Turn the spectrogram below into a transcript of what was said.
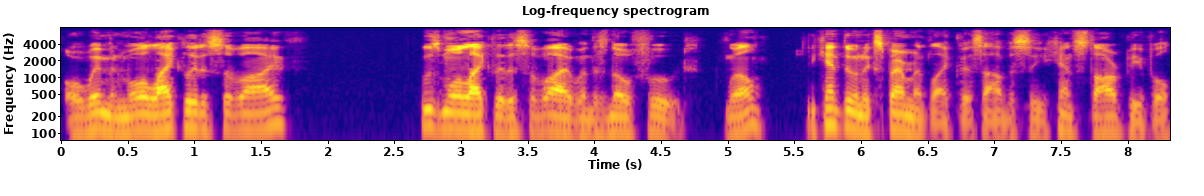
or women more likely to survive? Who's more likely to survive when there's no food? Well, you can't do an experiment like this, obviously. You can't starve people.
